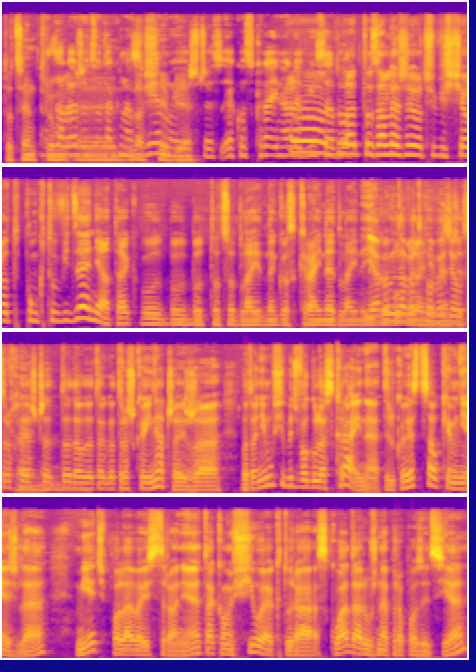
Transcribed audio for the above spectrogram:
to centrum Zależy, co tak dla nazwiemy siebie. jeszcze, jako skrajna lewica. No, bo... dla, to zależy oczywiście od punktu widzenia, tak? Bo, bo, bo to, co dla jednego skrajne, dla innego Ja bym w ogóle nawet powiedział trochę skrajne. jeszcze, dodał do tego troszkę inaczej, że, bo to nie musi być w ogóle skrajne, tylko jest całkiem nieźle mieć po lewej stronie taką siłę, która składa różne propozycje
